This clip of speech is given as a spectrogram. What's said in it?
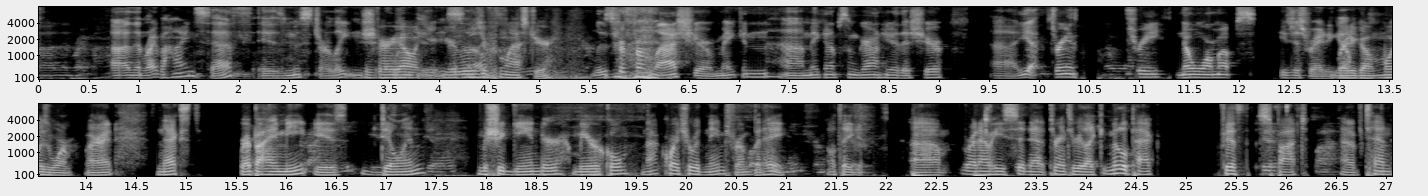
Uh, and then right behind Seth is Mr. Leighton. Your very own. Shipway Your, your loser from last year. Loser from last year, making uh, making up some ground here this year. Uh, yeah, three and three, no warm ups. He's just ready to go. Ready to go. I'm always warm. All right. Next, right behind me is Dylan, Michigander Miracle. Not quite sure what the name's from, but hey, I'll take it. Um, right now he's sitting at three and three, like middle pack, fifth spot out of ten.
